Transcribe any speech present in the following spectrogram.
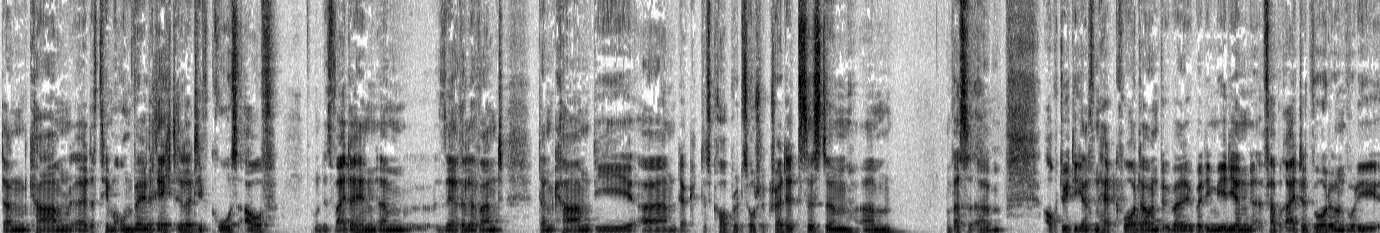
Dann kam äh, das Thema Umweltrecht relativ groß auf und ist weiterhin ähm, sehr relevant. Dann kam die, ähm, der, das Corporate Social Credit System, ähm, was ähm, auch durch die ganzen Headquarter und über, über die Medien verbreitet wurde und wo die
